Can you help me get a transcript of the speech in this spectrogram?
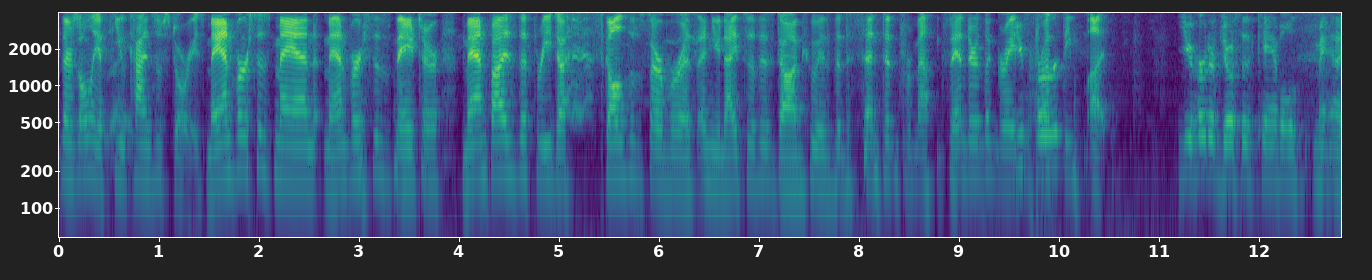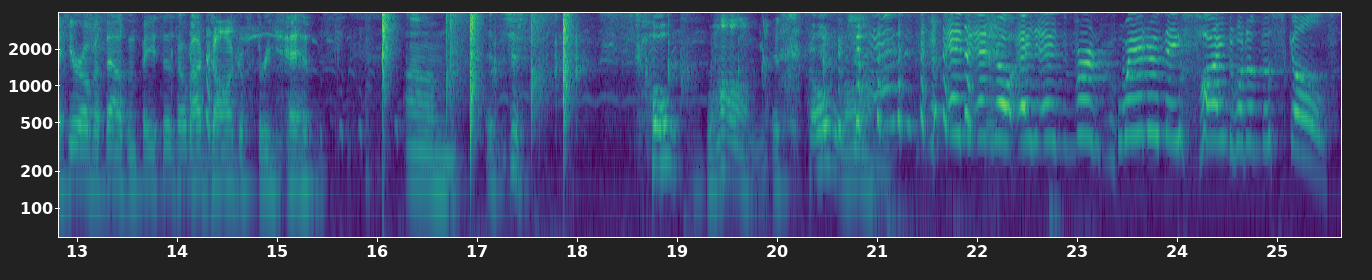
there's only a few kinds of stories: man versus man, man versus nature. Man finds the three do- skulls of Cerberus and unites with his dog, who is the descendant from Alexander the Great's You've heard- trusty mutt. you heard of Joseph Campbell's ma- uh, Hero of a Thousand Faces? How about Dog of Three Heads? Um, it's just so wrong. It's so wrong. And and no, and, and Vern, where do they find one of the skulls?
